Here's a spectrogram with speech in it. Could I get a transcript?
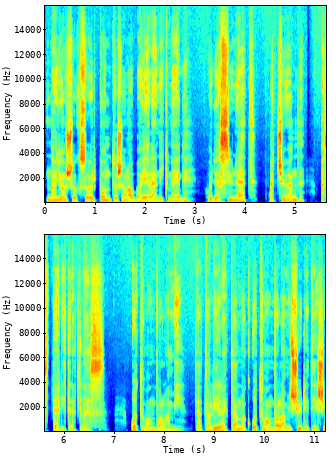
nagyon sokszor pontosan abban jelenik meg, hogy a szünet, a csönd, az telített lesz. Ott van valami. Tehát a lélektannak ott van valami sűrítési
